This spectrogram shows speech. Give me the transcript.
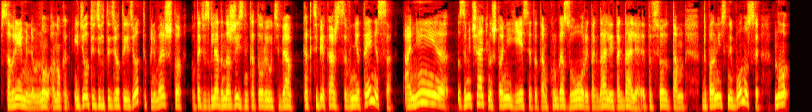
Со временем, ну, оно как идет, идет, идет и идет, ты понимаешь, что вот эти взгляды на жизнь, которые у тебя, как тебе кажется, вне тенниса, они замечательно, что они есть, это там кругозор и так далее, и так далее. Это все там дополнительные бонусы, но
